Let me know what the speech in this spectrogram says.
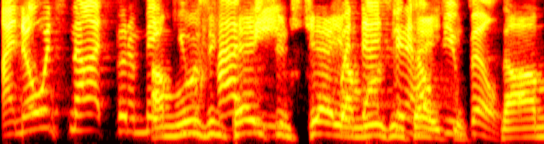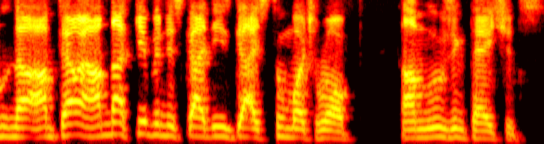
I know it's not going to make I'm you losing happy, patience, Jay. but I'm that's losing going to help patience. you build. No, I'm no, I'm telling you, I'm not giving this guy these guys too much rope. I'm losing patience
